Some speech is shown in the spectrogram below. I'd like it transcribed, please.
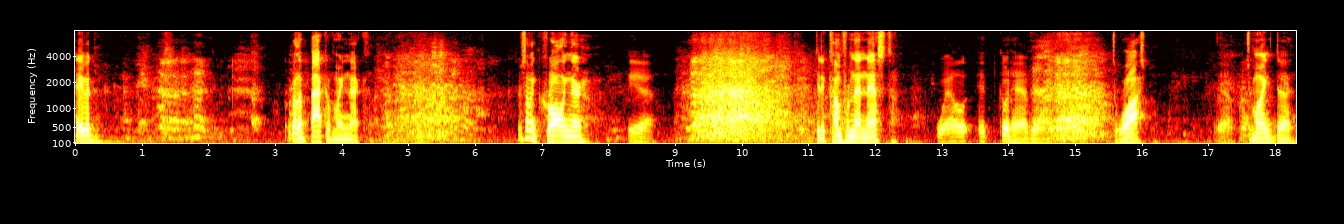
David, look on the back of my neck Is there something crawling there? Yeah. Did it come from that nest? Well, it could have, yeah. It's a wasp. Yeah. Would you mind uh, kind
